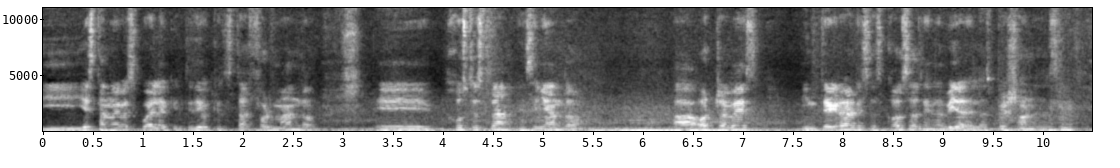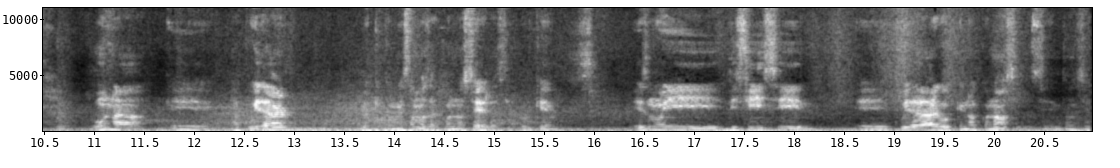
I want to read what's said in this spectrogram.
y esta nueva escuela que te digo que se está formando, eh, justo está enseñando a otra vez integrar esas cosas en la vida de las personas. Una, eh, a cuidar lo que comenzamos a conocer, así, porque es muy difícil eh, cuidar algo que no conoces. Entonces,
